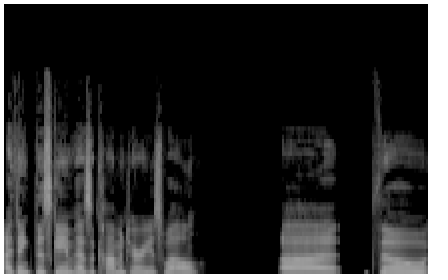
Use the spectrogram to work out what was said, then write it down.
I think this game has a commentary as well, uh, though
